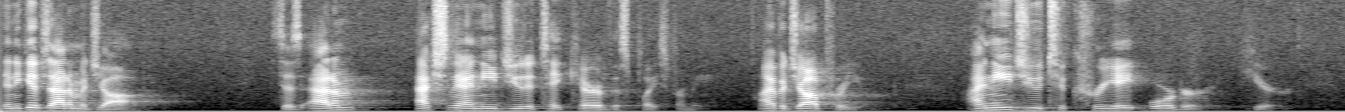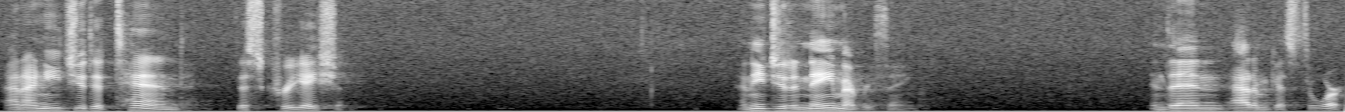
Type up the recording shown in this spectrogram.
Then he gives Adam a job. He says, Adam, actually, I need you to take care of this place for me. I have a job for you. I need you to create order here, and I need you to tend this creation. I need you to name everything. And then Adam gets to work.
